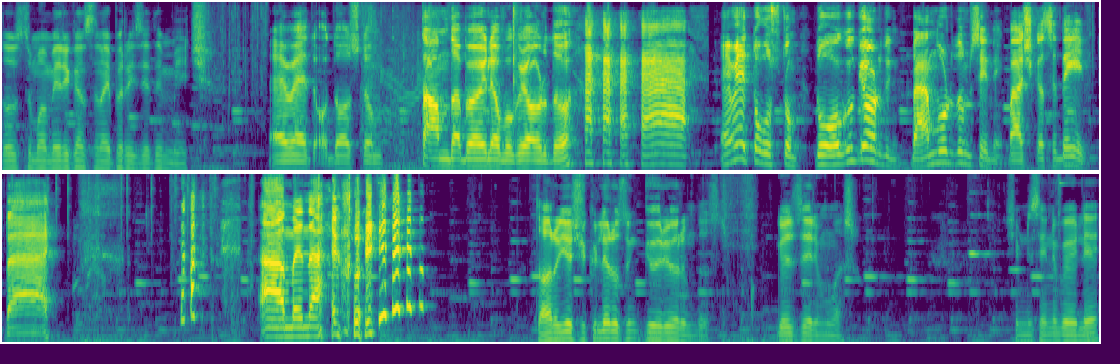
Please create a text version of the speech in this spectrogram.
Dostum American Sniper izledin mi hiç? Evet dostum tam da böyle vuruyordu. evet dostum doğru gördün. Ben vurdum seni. Başkası değil. Ben. Amına koyayım. Tanrı'ya şükürler olsun görüyorum dostum. Gözlerim var. Şimdi seni böyle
